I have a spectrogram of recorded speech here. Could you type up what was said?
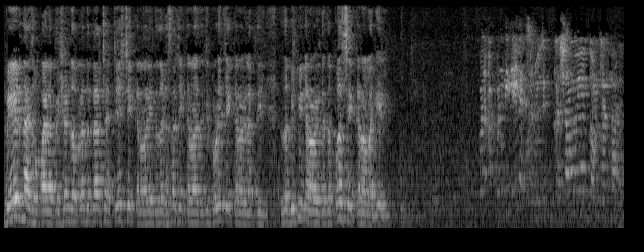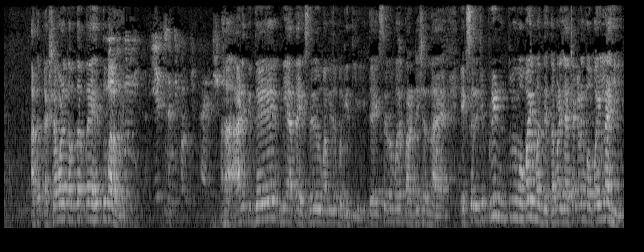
बेड नाही झोपायला. पेशंट जोपर्यंत त्याला चेस्ट चेक करावा लागेल त्याचा घसा चेक करावा लागेल त्याचे डोळे चेक करावे लागतील त्याचा बीपी करावा लागेल त्याचा पल्स चेक करावा लागेल पण आपण दिलेलं आहे सर म्हणजे कशामुळे कमतरता आहे आता कशामुळे कमतरता आहे हे तुम्हाला माहिती. हा आणि तिथे मी आता एक्सरे रूम आम्ही जर बघितली त्या एक्सरे रूममध्ये पार्टिशन नाही. एक्सरेची प्रिंट तुम्ही मोबाईल मध्ये देता म्हणजे ज्याच्याकडे मोबाईल नाही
